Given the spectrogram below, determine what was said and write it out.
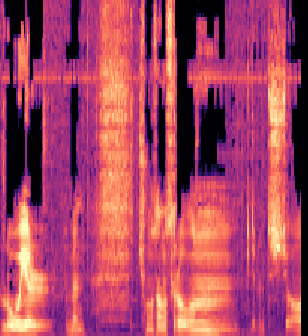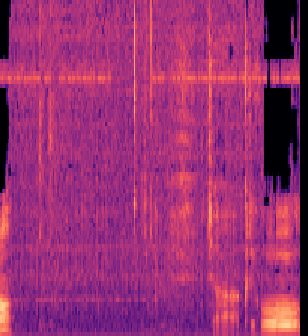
loyal 그러면 충성스러운 이런 뜻이죠. 자 그리고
